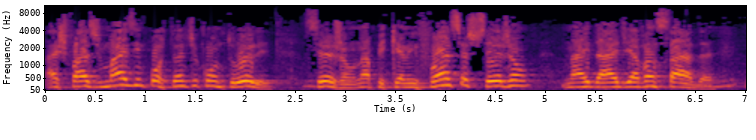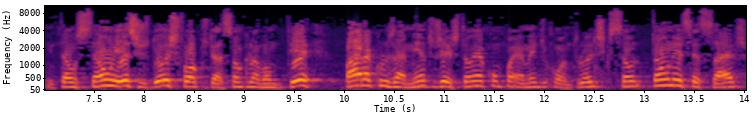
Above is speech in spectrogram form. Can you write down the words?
as fases mais importantes de controle, sejam na pequena infância, sejam na idade avançada. Então, são esses dois focos de ação que nós vamos ter para cruzamento, gestão e acompanhamento de controles que são tão necessários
